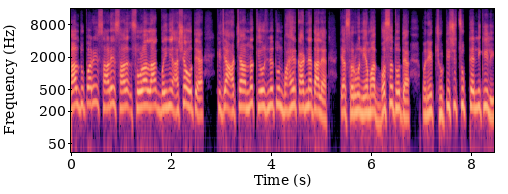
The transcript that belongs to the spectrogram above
काल दुपारी साडे सोळा लाख बहिणी अशा होत्या की ज्या अचानक योजनेतून बाहेर काढण्यात आल्या. त्या सर्व नियमात बसत होत्या पण एक छोटीशी चूक त्यांनी केली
